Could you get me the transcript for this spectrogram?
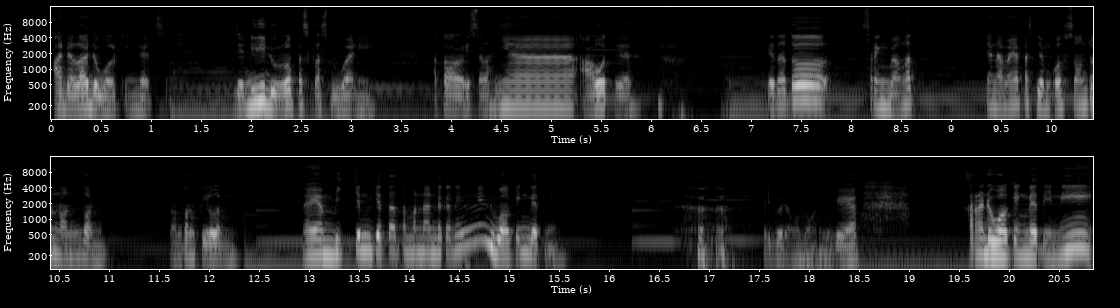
adalah The Walking Dead sih. Jadi dulu pas kelas 2 nih atau istilahnya out ya kita tuh sering banget yang namanya pas jam kosong tuh nonton nonton film. Nah yang bikin kita temenan dekat ini nih The Walking Dead nih tadi gue udah ngomong juga ya. Karena The Walking Dead ini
